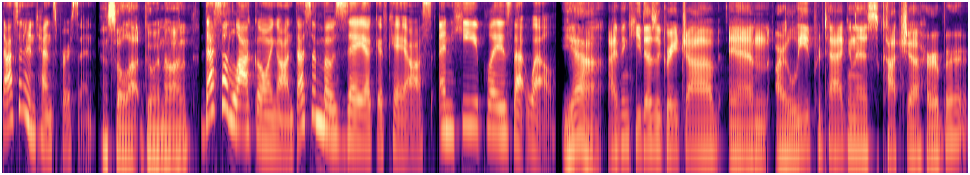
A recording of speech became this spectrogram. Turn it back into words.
that's an intense person. That's a lot going on. That's a lot going on. That's a mosaic of chaos, and he plays that well. Yeah, I think he does a great job. And our lead protagonist, Katja Herber,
